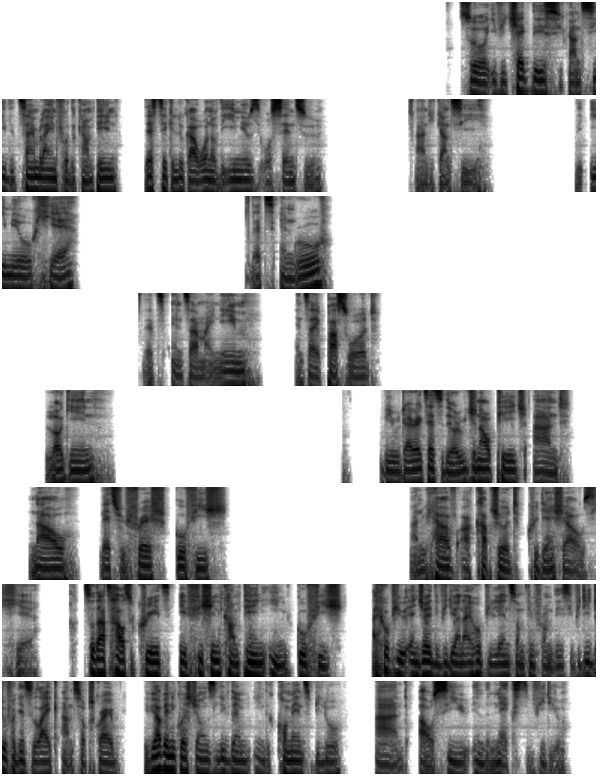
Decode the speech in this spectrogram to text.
So if you check this, you can see the timeline for the campaign let's take a look at one of the emails it was sent to. And you can see the email here. Let's enroll. Let's enter my name, enter a password, login, be redirected to the original page and now let's refresh GoFish. And we have our captured credentials here. So that's how to create a phishing campaign in GoFish. I hope you enjoyed the video and I hope you learned something from this. If you did, don't forget to like and subscribe. If you have any questions, leave them in the comments below and I'll see you in the next video.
